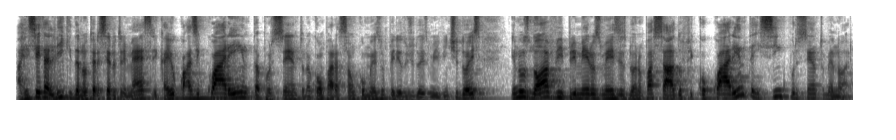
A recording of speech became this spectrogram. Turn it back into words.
A receita líquida no terceiro trimestre caiu quase 40% na comparação com o mesmo período de 2022 e nos nove primeiros meses do ano passado ficou 45% menor,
